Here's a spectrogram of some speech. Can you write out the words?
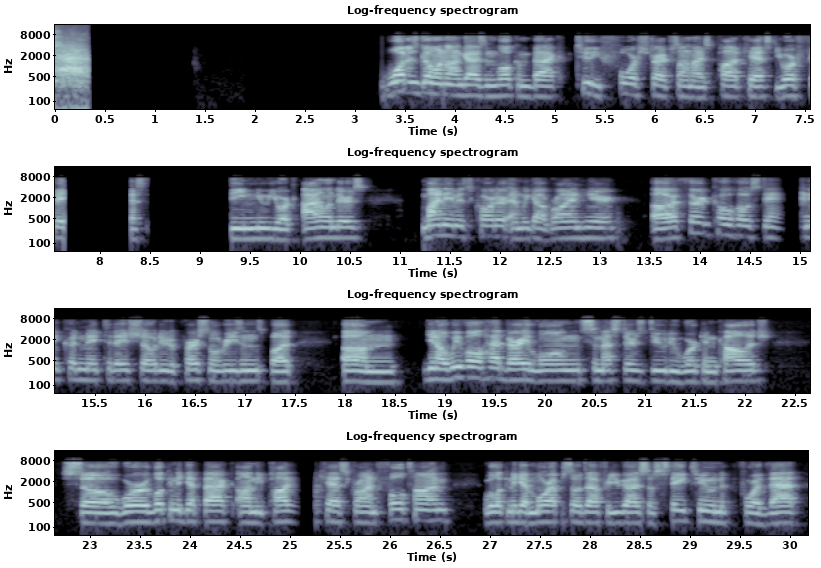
What is going on, guys, and welcome back to the Four Stripes on Ice podcast, your favorite the New York Islanders. My name is Carter, and we got Ryan here. Uh, our third co-host, Danny, couldn't make today's show due to personal reasons, but um, you know we've all had very long semesters due to work in college, so we're looking to get back on the podcast grind full time. We're looking to get more episodes out for you guys, so stay tuned for that.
